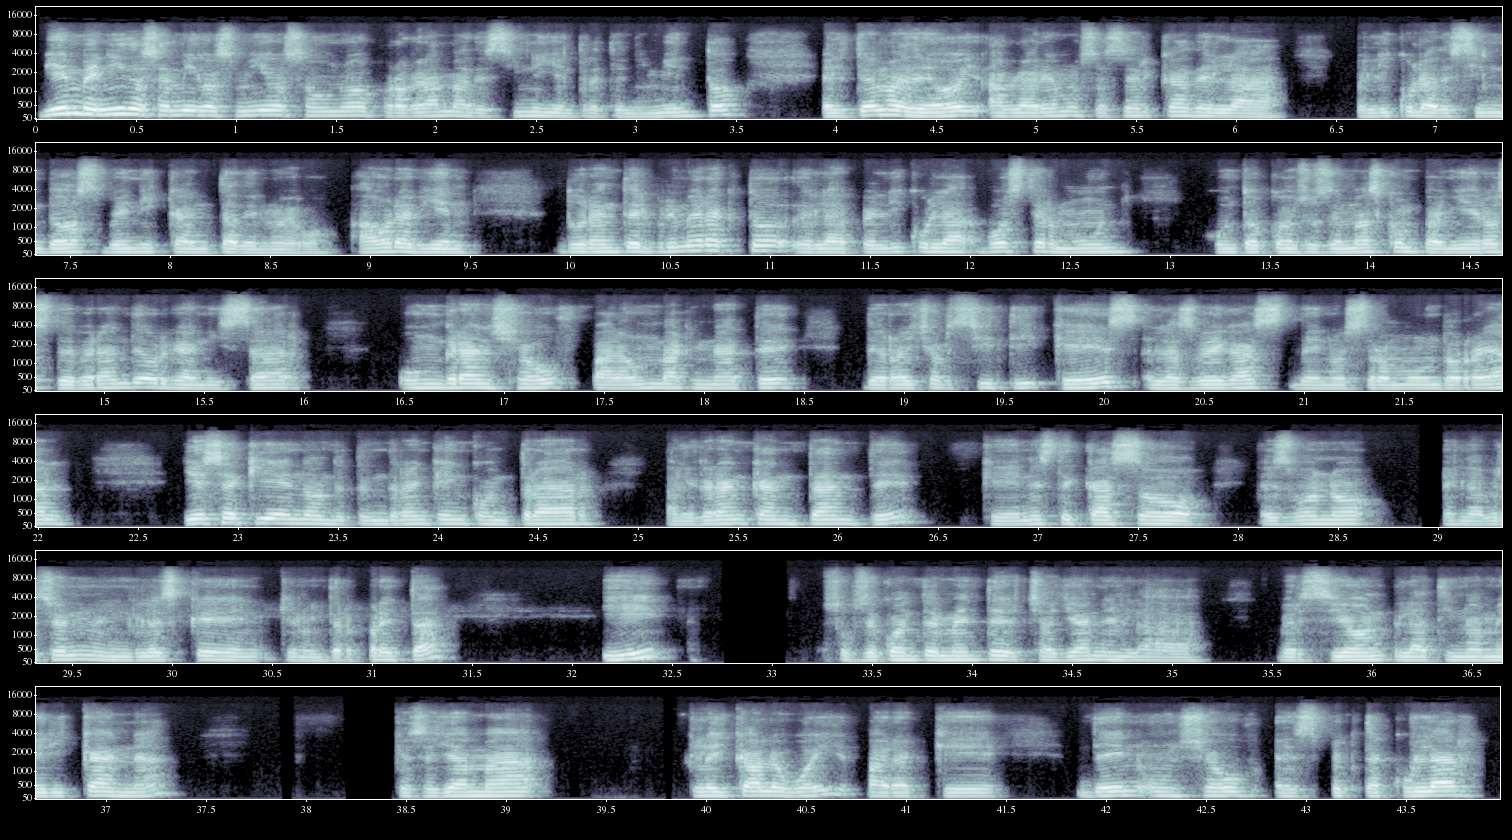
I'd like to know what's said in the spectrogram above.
Bienvenidos amigos míos a un nuevo programa de cine y entretenimiento. El tema de hoy hablaremos acerca de la película de Sing 2, Ven y canta de nuevo. Ahora bien, durante el primer acto de la película, Buster Moon, junto con sus demás compañeros, deberán de organizar un gran show para un magnate de Rachel City, que es Las Vegas de nuestro mundo real. Y es aquí en donde tendrán que encontrar al gran cantante, que en este caso es Bono en la versión en inglés que, lo interpreta y subsecuentemente Chayanne en la versión latinoamericana que se llama Clay Calloway para que den un show espectacular.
